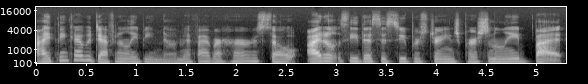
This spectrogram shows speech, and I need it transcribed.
I think I would definitely be numb if I were her. So I don't see this as super strange personally, but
